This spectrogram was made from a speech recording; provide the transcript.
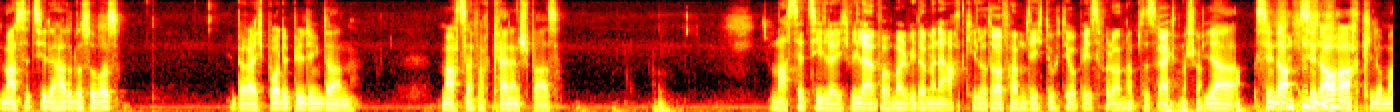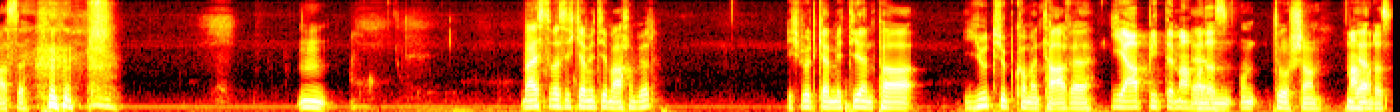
Masseziele hat oder sowas, im Bereich Bodybuilding, dann macht es einfach keinen Spaß. Masseziele. Ich will einfach mal wieder meine 8 Kilo drauf haben, die ich durch die OBs verloren habe. Das reicht mir schon. Ja, sind auch, sind auch 8 Kilo Masse. Hm. Weißt du, was ich gerne mit dir machen würde? Ich würde gerne mit dir ein paar YouTube-Kommentare Ja, bitte machen wir ähm, das. und durchschauen. Machen ja. wir das.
